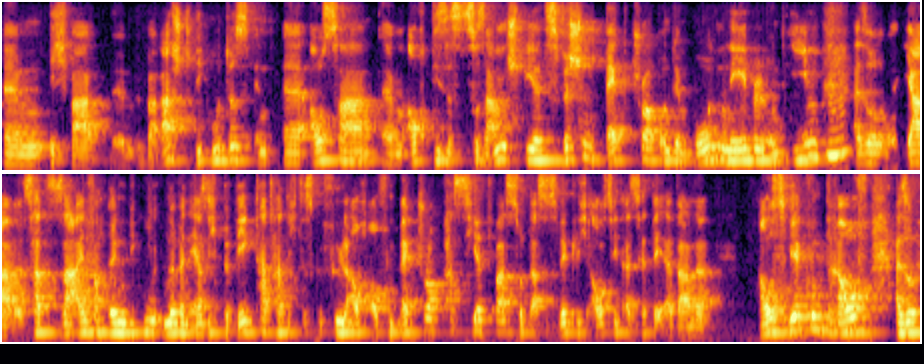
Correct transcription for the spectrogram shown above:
ähm, ich war äh, überrascht, wie gut es in, äh, aussah. Ähm, auch dieses Zusammenspiel zwischen Backdrop und dem Bodennebel und ihm. Mhm. Also ja, es hat, sah einfach irgendwie gut. Ne? Wenn er sich bewegt hat, hatte ich das Gefühl, auch auf dem Backdrop passiert was, sodass es wirklich aussieht, als hätte er da eine Auswirkung drauf. Also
